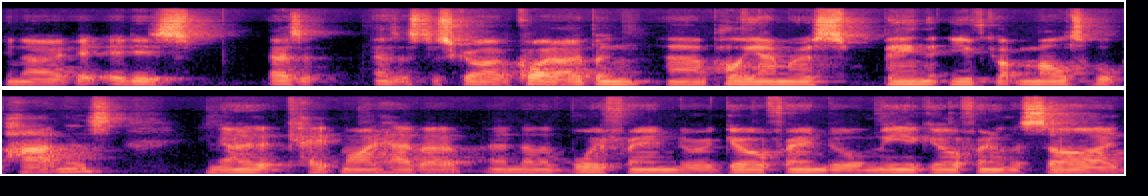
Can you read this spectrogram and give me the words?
you know it, it is as it as it's described quite open. Uh, polyamorous being that you've got multiple partners. You know that Kate might have a, another boyfriend or a girlfriend or me a girlfriend on the side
